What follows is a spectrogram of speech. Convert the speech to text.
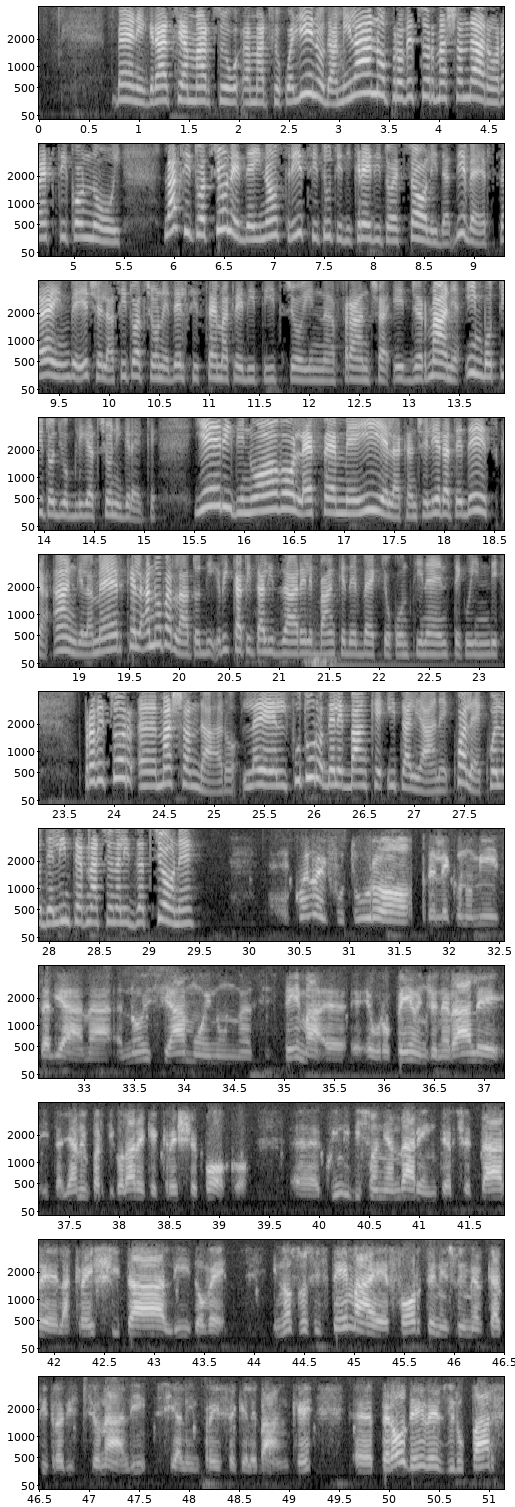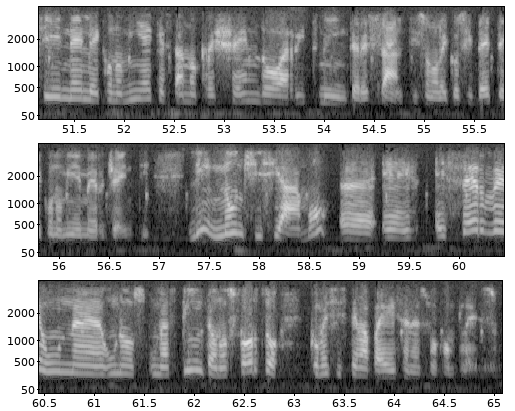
Bene, grazie a Marzio, a Marzio Quaglino da Milano. Professor Masciandaro, resti con noi. La situazione dei nostri istituti di credito è solida, diversa è invece la situazione del sistema creditizio in Francia e Germania, imbottito di obbligazioni greche. Ieri di nuovo l'FMI e la cancelliera tedesca Angela Merkel hanno parlato di ricapitalizzare le banche del vecchio continente, quindi. Professor eh, Masciandaro, le, il futuro delle banche italiane qual è? Quello dell'internazionalizzazione? Quello è il futuro dell'economia italiana. Noi siamo in un sistema eh, europeo in generale, italiano in particolare, che cresce poco, eh, quindi bisogna andare a intercettare la crescita lì dov'è. Il nostro sistema è forte nei suoi mercati tradizionali, sia le imprese che le banche, eh, però deve svilupparsi nelle economie che stanno crescendo a ritmi interessanti, sono le cosiddette economie emergenti. Lì non ci siamo eh, e, e, serve un, uno, una spinta, uno sforzo come sistema paese nel suo complesso.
